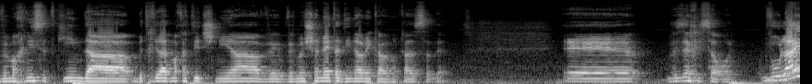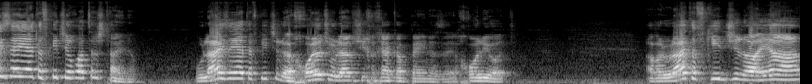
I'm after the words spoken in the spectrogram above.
ומכניס את קינדה בתחילת מחצית שנייה ו- ומשנה את הדינמיקה במרכז השדה. וזה חיסרון. ואולי זה יהיה התפקיד של רוטנשטיינר. אולי זה יהיה התפקיד שלו, יכול להיות שהוא לא ימשיך אחרי הקמפיין הזה, יכול להיות. אבל אולי התפקיד שלו היה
